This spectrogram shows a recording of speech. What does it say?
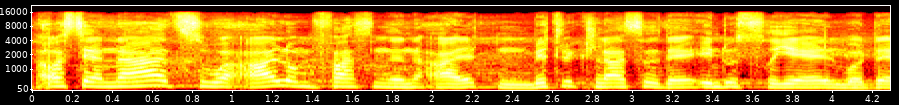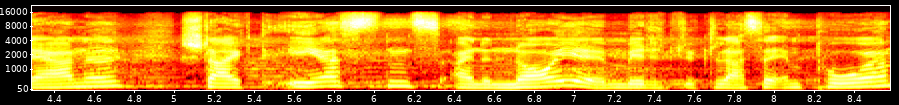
Aus der nahezu allumfassenden alten Mittelklasse der industriellen Moderne steigt erstens eine neue Mittelklasse empor,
